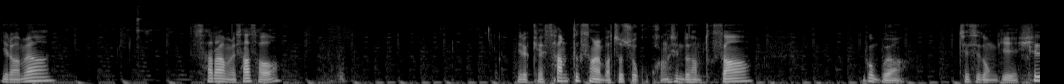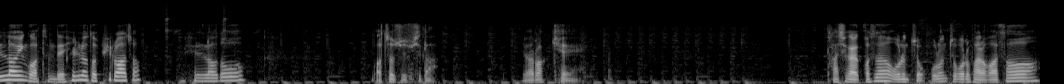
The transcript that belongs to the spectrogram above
이러면 사람을 사서 이렇게 3 특성을 맞춰주고 광신도 3 특성 이건 뭐야 제세동기 힐러인 것 같은데 힐러도 필요하죠? 힐러도 맞춰줍시다 이렇게 다시 갈 것은 오른쪽 오른쪽으로 바로 가서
